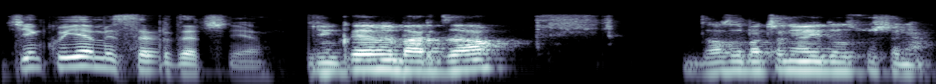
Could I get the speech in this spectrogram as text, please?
Dziękujemy serdecznie. Dziękujemy bardzo. Do zobaczenia i do usłyszenia.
